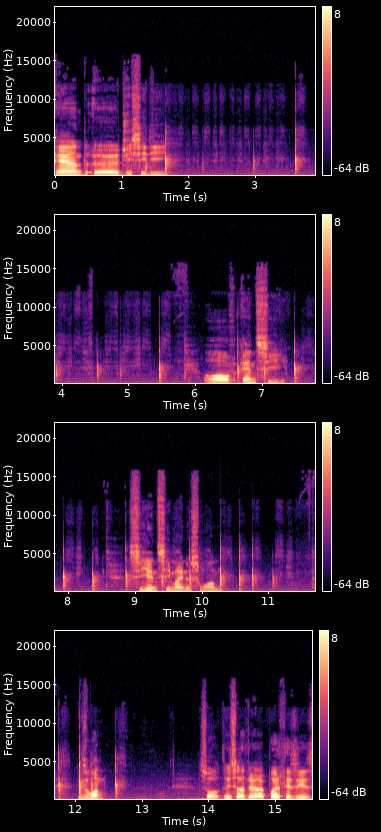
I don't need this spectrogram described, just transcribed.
and uh, GCD of NC CNC minus 1 is 1. So these are the hypotheses.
